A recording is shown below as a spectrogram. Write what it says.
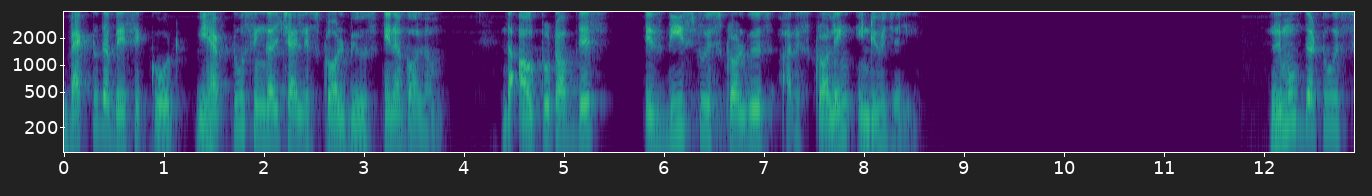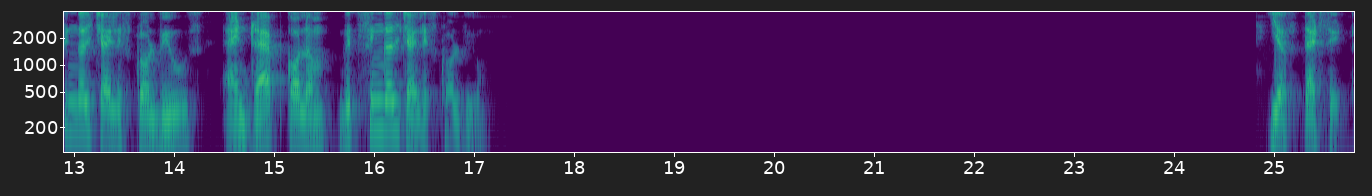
Back to the basic code, we have two single child scroll views in a column. The output of this is these two scroll views are scrolling individually. Remove the two single child scroll views and wrap column with single child scroll view. Yes, that's it.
